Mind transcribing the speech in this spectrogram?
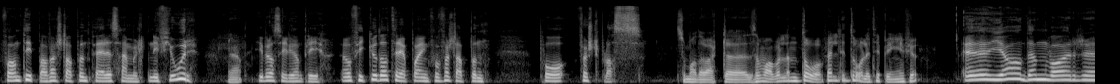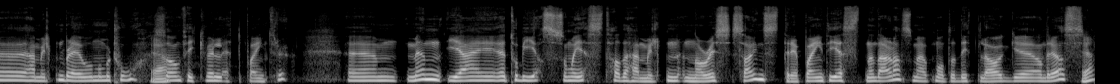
for han tippa Verstappen Perez Hamilton i fjor Ja. i Brasil Grand Prix. Og fikk jo da tre poeng for Verstappen på førsteplass. Som, vært, eh, som var vel en dårlig, veldig dårlig tipping i fjor. Uh, ja, den var uh, Hamilton ble jo nummer to, Ja. så han fikk vel ett poeng, tror jeg. Um, men jeg, Tobias, som var gjest, hadde Hamilton Norris Science. Tre poeng til gjestene der, da, som er på en måte ditt lag, Andreas. Ja.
